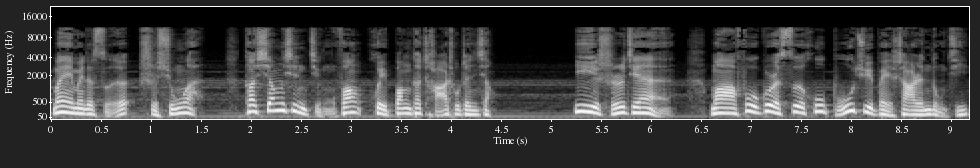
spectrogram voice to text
妹妹的死是凶案，他相信警方会帮他查出真相。’一时间，马富贵似乎不具备杀人动机。”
